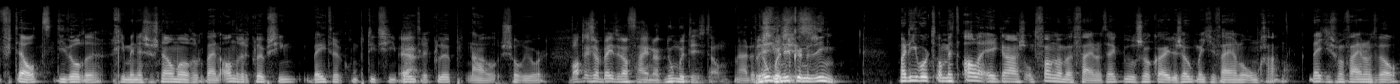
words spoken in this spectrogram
verteld. Die wilde Jiménez zo snel mogelijk bij een andere club zien. Betere competitie, Ja. betere club. Nou, sorry hoor. Wat is er beter dan Feyenoord? Noem het eens dan. Nou, dat hebben we nu kunnen zien. Maar die wordt dan met alle EK's ontvangen bij Feyenoord. Hè? Ik bedoel, zo kan je dus ook met je vijanden omgaan. Netjes van Feyenoord wel.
